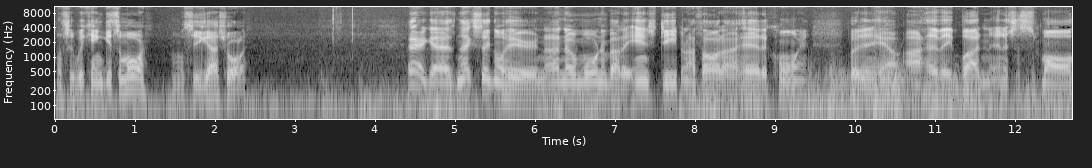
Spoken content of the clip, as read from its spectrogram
let's see if we can get some more. And we'll see you guys shortly. Alright guys, next signal here. Not no more than about an inch deep and I thought I had a coin. But anyhow, I have a button and it's a small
